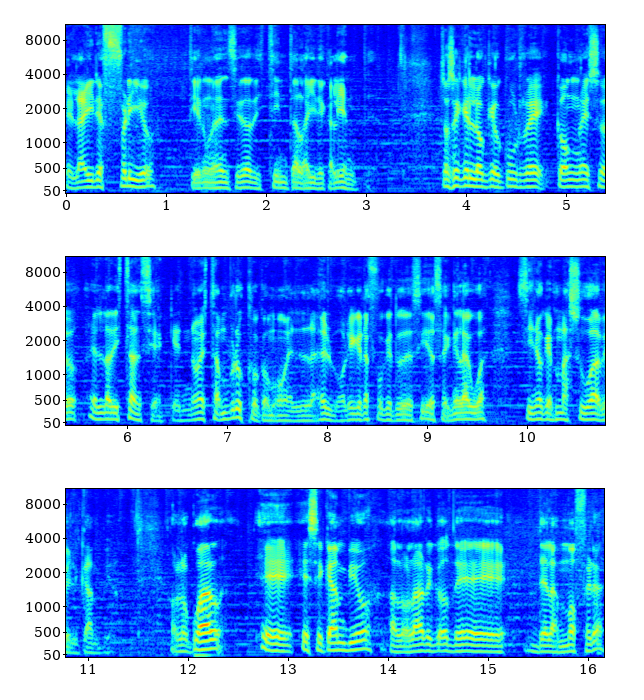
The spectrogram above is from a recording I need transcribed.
el aire frío tiene una densidad distinta al aire caliente. Entonces, ¿qué es lo que ocurre con eso en la distancia? Que no es tan brusco como el, bolígrafo que tú decías en el agua, sino que es más suave el cambio. Con lo cual, eh, ese cambio a lo largo de, la atmósfera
